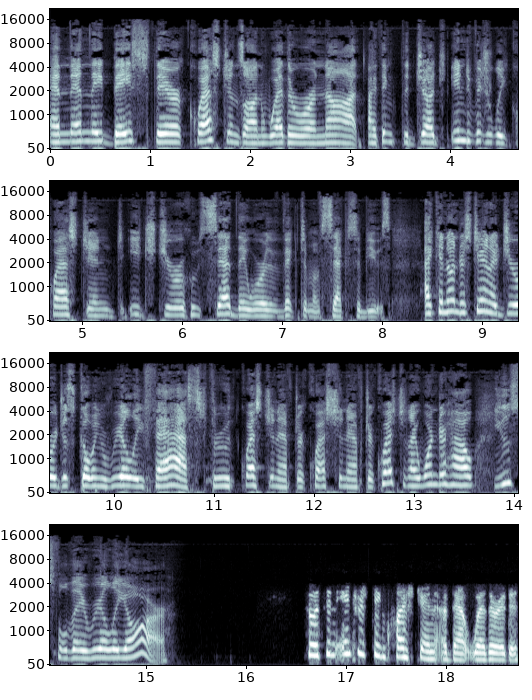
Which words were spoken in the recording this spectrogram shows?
And then they based their questions on whether or not, I think the judge individually questioned each juror who said they were the victim of sex abuse. I can understand a juror just going really fast through question after question after question. I wonder how useful they really are. So it's an interesting question about whether at a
